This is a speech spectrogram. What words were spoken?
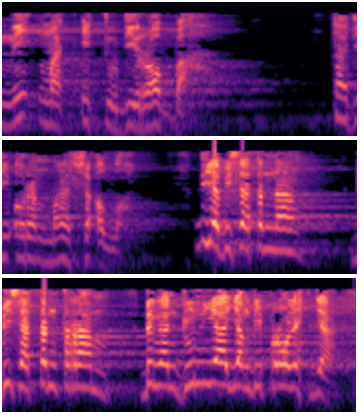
nikmat itu dirubah. Tadi orang Masya Allah. Dia bisa tenang, bisa tenteram dengan dunia yang diperolehnya.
